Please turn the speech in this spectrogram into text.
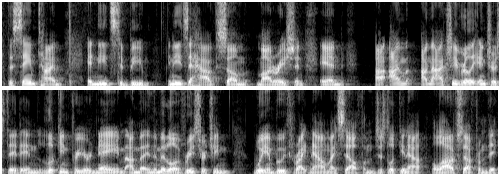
At the same time, it needs to be. It needs to have some moderation and I'm I'm actually really interested in looking for your name. I'm in the middle of researching William Booth right now myself. I'm just looking at a lot of stuff from the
